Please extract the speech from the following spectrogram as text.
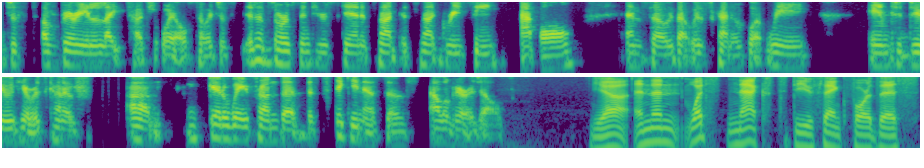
just a very light touch oil. So it just it absorbs into your skin. It's not it's not greasy at all. And so that was kind of what we aim to do here was kind of um, get away from the the stickiness of aloe vera gels. Yeah. And then what's next, do you think, for this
